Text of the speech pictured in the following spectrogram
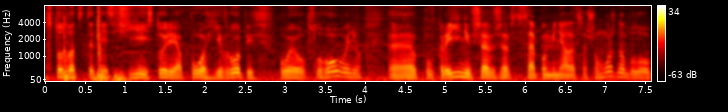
120 тисяч є історія по Європі, по обслуговуванню. Е, По Україні вже, вже все поміняли, все, що можна було,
